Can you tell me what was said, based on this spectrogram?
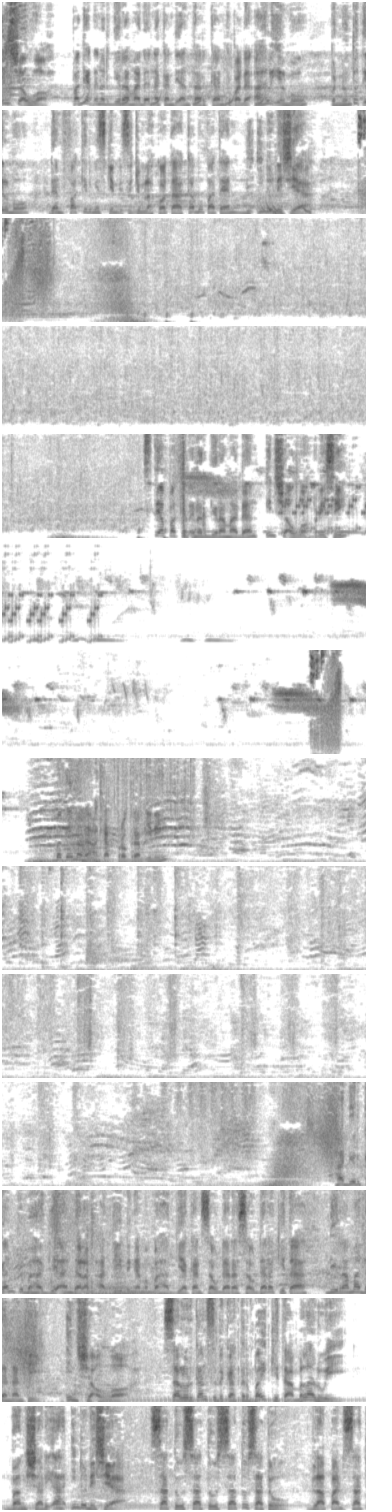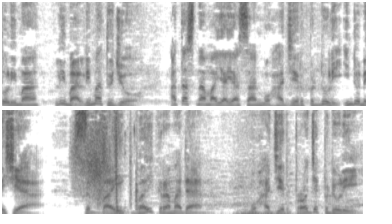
Insya Allah, paket energi Ramadan akan diantarkan kepada ahli ilmu, penuntut ilmu, dan fakir miskin di sejumlah kota kabupaten di Indonesia. Setiap paket energi Ramadan insya Allah berisi Bagaimana akad program ini? Hadirkan kebahagiaan dalam hati dengan membahagiakan saudara-saudara kita di Ramadan nanti. Insya Allah. Salurkan sedekah terbaik kita melalui Bank Syariah Indonesia 1111 815 557 atas nama Yayasan Muhajir Peduli Indonesia. Sebaik-baik Ramadan. Muhajir Project Peduli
